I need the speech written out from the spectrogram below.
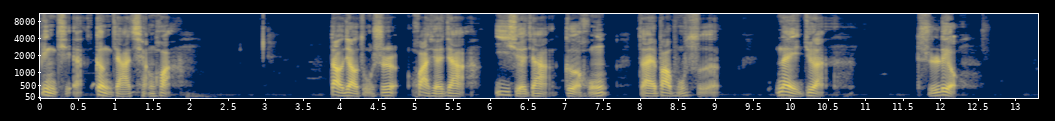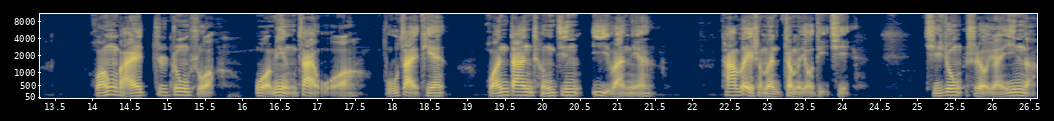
并且更加强化。道教祖师、化学家、医学家葛洪在《抱朴子内卷十六黄白之中说：“我命在我不在天，还丹成金亿万年。”他为什么这么有底气？其中是有原因的。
